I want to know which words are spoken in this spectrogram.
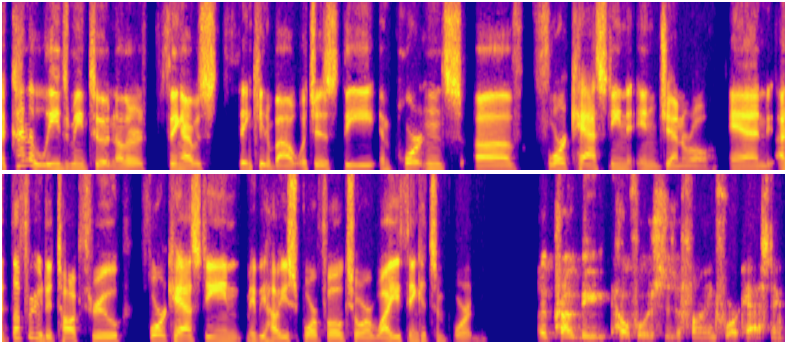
that kind of leads me to another thing I was thinking about, which is the importance of forecasting in general. And I'd love for you to talk through forecasting, maybe how you support folks or why you think it's important. It'd probably be helpful just to define forecasting.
